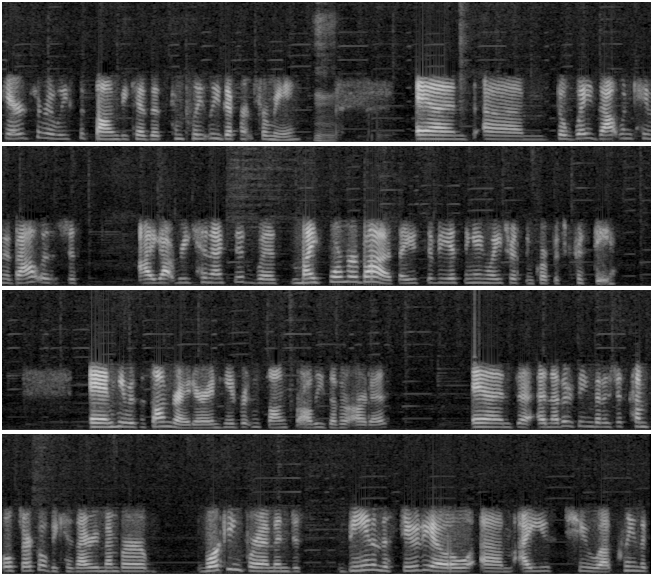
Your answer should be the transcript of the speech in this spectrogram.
scared to release the song because it's completely different for me. Mhm. And um, the way that one came about was just I got reconnected with my former boss. I used to be a singing waitress in Corpus Christi, and he was a songwriter, and he had written songs for all these other artists. And uh, another thing that has just come full circle because I remember working for him and just being in the studio, um, I used to uh, clean the,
